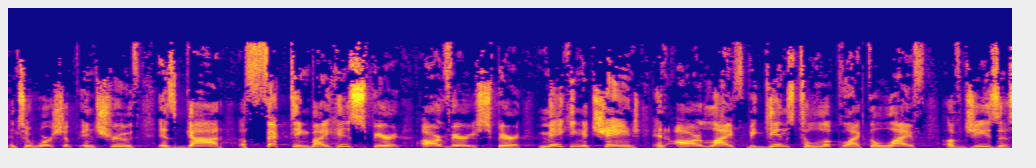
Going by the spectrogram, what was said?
and to worship in truth is God affecting by His Spirit our very spirit, making a change, and our life begins to look like the life of Jesus.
